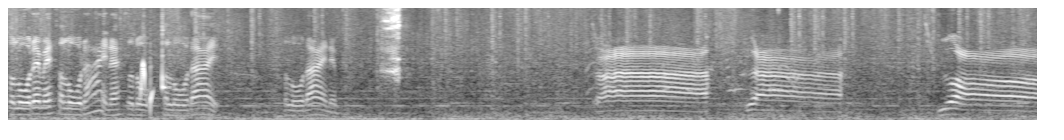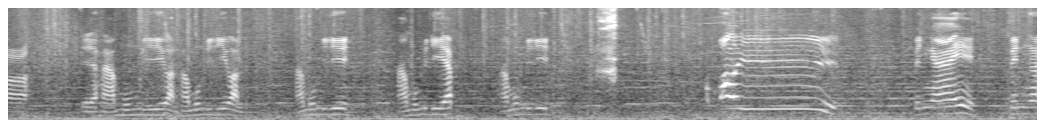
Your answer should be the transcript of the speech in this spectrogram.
สโลได้ไหมสโลได้นะสโลสโลได้สโลได้เนี่ยว้าว้าว้าเดี๋ยวหามุมดีๆก่อนหามุมดีๆก่อน หามุมดีๆหามุมดีๆครับหามุมดีๆเอาไปเป็นไง เป็นไง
